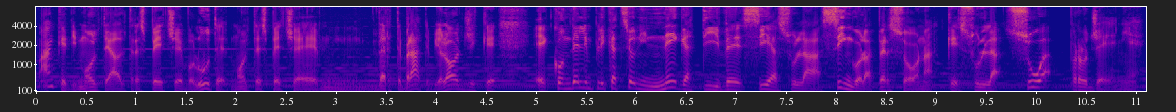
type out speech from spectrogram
ma anche di molte altre specie evolute, molte specie mh, vertebrate, biologiche, e con delle implicazioni negative sia sulla singola persona che sulla sua progenie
